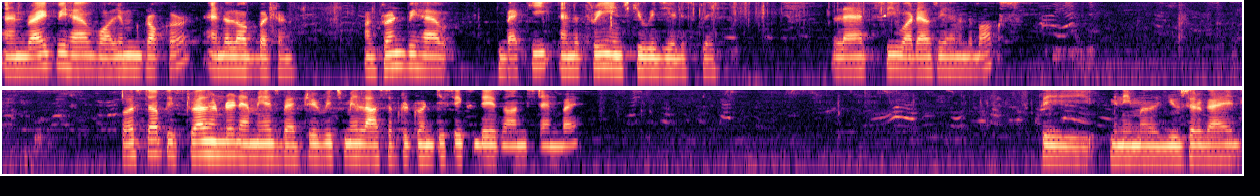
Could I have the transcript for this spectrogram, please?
and right we have volume rocker and the lock button. On front we have back key and a 3 inch QVGA display. Let's see what else we have in the box. First up is 1200 mAh battery which may last up to 26 days on standby. The minimal user guide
